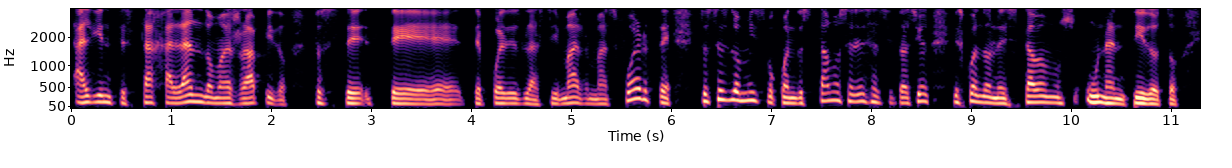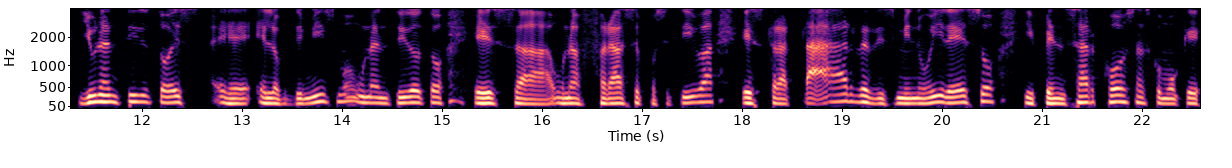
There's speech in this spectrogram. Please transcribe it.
alguien te está jalando más rápido, entonces te, te, puedes lastimar más fuerte. Entonces es lo mismo, cuando estamos en esa situación es cuando necesitábamos un antídoto y un antídoto es eh, el optimismo, un antídoto es ah, una frase positiva, es tratar de disminuir eso y pensar cosas como que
